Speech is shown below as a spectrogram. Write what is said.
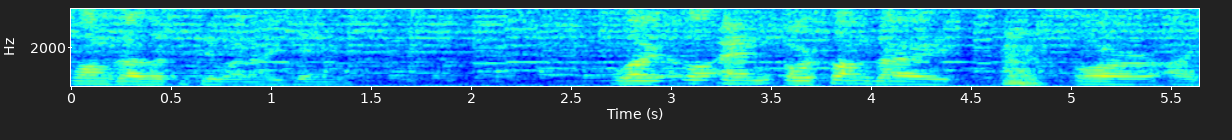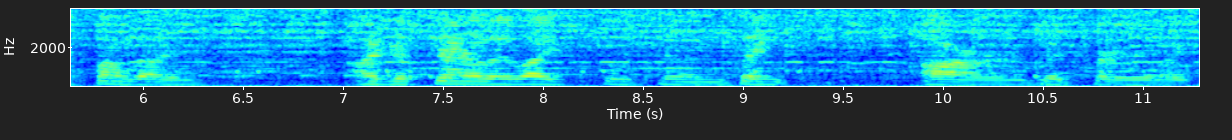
songs I listen to when I game. Like, well, and or songs I, or I songs I, I just generally like to listen to and think are good for like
